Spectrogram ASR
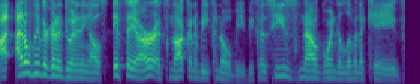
I, I don't think they're going to do anything else. If they are, it's not going to be Kenobi because he's now going to live in a cave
